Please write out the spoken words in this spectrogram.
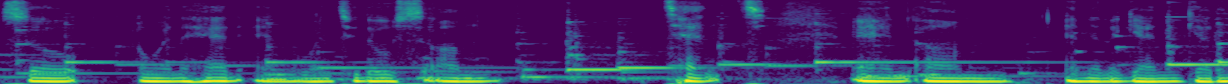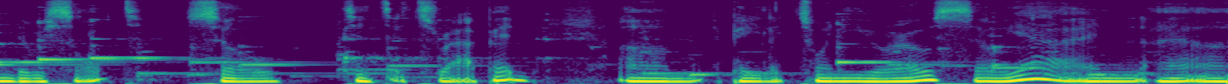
so i went ahead and went to those um, tents and um, and then again getting the result. So since it's rapid, um, I pay like 20 euros. So yeah, and uh,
